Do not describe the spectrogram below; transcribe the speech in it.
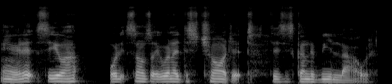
Anyway, let's see what, what it sounds like when I discharge it. This is going to be loud.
